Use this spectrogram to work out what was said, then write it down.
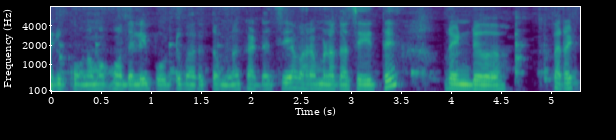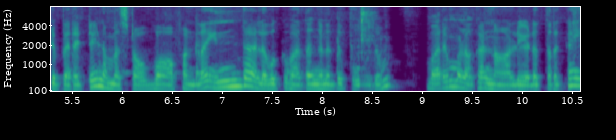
இருக்கும். நம்ம முதல்ல போட்டு வறுத்தோம்னா கடைசியாக வரமிளகா சேர்த்து ரெண்டு பெரட்டு பெரட்டு நம்ம ஸ்டவ்வை ஆஃப் பண்ணலாம். இந்த அளவுக்கு வதங்கினது போதும். வரமிளகா நாலு எடுத்துருக்கேன்.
